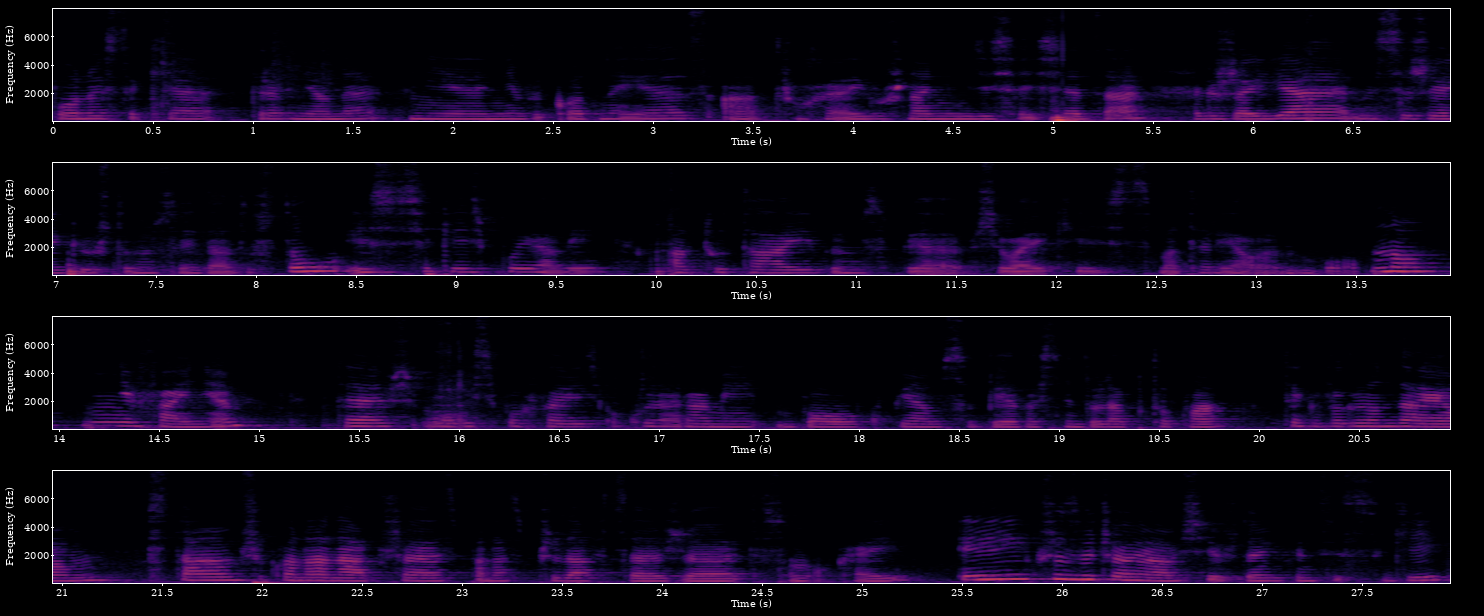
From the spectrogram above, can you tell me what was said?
bo ono jest takie drewniane, nie, niewygodne jest, a trochę już na nim dzisiaj siedzę. Także je, myślę, że jak już to bym sobie dała do stołu, jeśli się kiedyś pojawi, a tutaj bym sobie wzięła jakieś z materiałem, bo no, nie fajnie. Też mogę się pochwalić okularami, bo kupiłam sobie właśnie do laptopa. Tak wyglądają. Zostałam przekonana przez pana sprzedawcę, że te są ok. I przyzwyczaiłam się już do nich, więc jest git.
